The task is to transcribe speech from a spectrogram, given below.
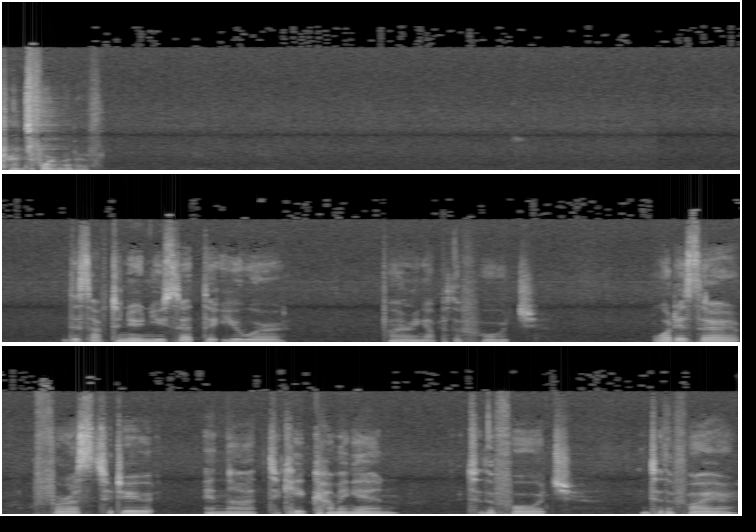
transformative. This afternoon you said that you were firing up the forge. What is there for us to do in that to keep coming in to the forge into the fire.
